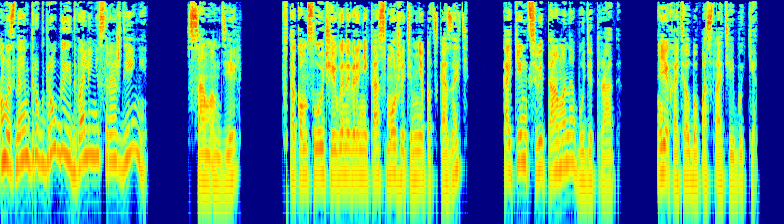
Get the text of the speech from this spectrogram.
Мы знаем друг друга едва ли не с рождения. В самом деле, в таком случае вы наверняка сможете мне подсказать, каким цветам она будет рада. Я хотел бы послать ей букет.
